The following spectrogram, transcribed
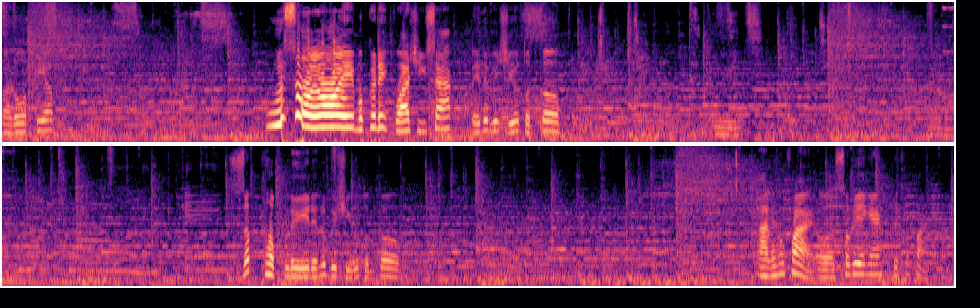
mà roll tiếp. Úi trời ơi, một quyết định quá chính xác Đến từ vị trí của Tuấn Cơm Rất hợp lý đến được vị trí của Tuấn Cơ. À đấy không phải, ờ sorry anh em, đấy không phải, không phải.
